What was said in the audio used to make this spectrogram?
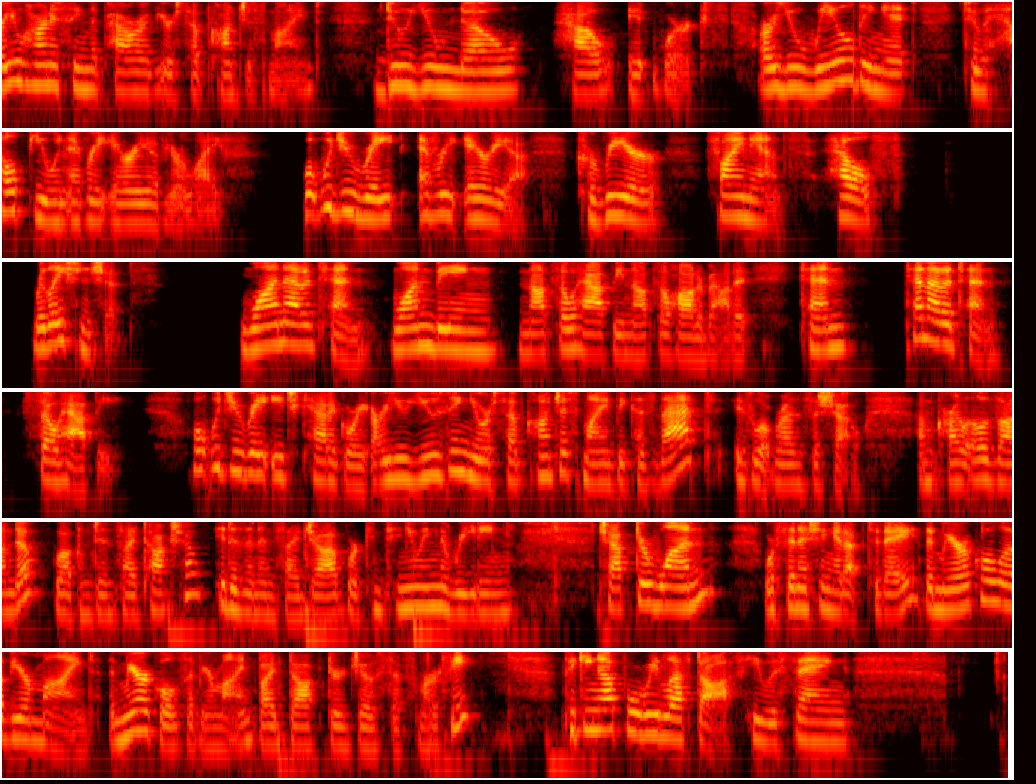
Are you harnessing the power of your subconscious mind? Do you know how it works? Are you wielding it to help you in every area of your life? What would you rate every area? Career, finance, health, relationships. One out of 10. One being not so happy, not so hot about it. 10, 10 out of 10. So happy. What would you rate each category? Are you using your subconscious mind? Because that is what runs the show. I'm Karla Elizondo. Welcome to Inside Talk Show. It is an inside job. We're continuing the reading. Chapter one, we're finishing it up today. The Miracle of Your Mind, The Miracles of Your Mind by Dr. Joseph Murphy. Picking up where we left off, he was saying,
